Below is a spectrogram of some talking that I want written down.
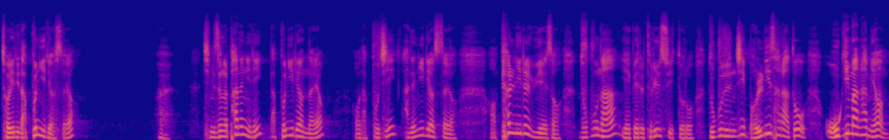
저 일이 나쁜 일이었어요? 네. 짐승을 파는 일이 나쁜 일이었나요? 어, 나쁘지 않은 일이었어요. 어, 편리를 위해서 누구나 예배를 드릴 수 있도록 누구든지 멀리 살아도 오기만 하면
